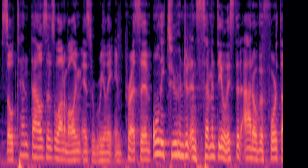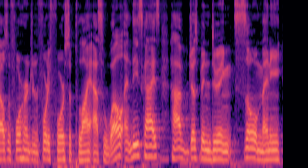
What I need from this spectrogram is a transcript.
So 10,000 10,000 Solana volume is really impressive. Only 270 listed out of a 4,444 supply as well. And these guys have just been doing so many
